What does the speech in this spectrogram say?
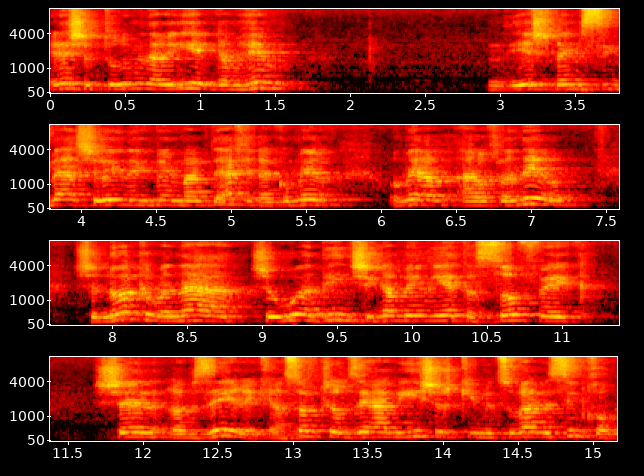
אלה שפטורים מן הראייה, גם הם, יש להם סיבה שלא ינהג בהם בעבדי אחר, רק אומר, אומר האוכלנר, שלא הכוונה שהוא הדין שגם בהם יהיה את הסופק של רב זיירי, כי הסופק של רב זיירי היה מאיש כי מצווה בשמחו,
